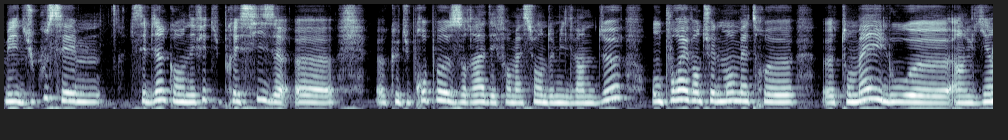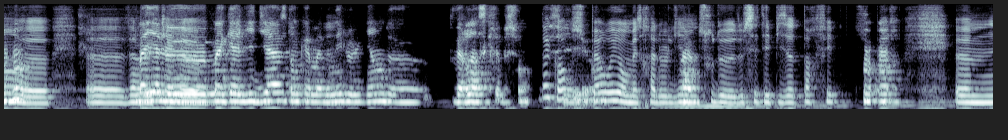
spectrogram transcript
Mais du coup, c'est bien qu'en effet, tu précises que tu proposeras des formations en 2022. On pourra éventuellement mettre ton mail ou un lien vers bah, Il y a le Magali Diaz, donc elle m'a donné le lien de vers l'inscription. D'accord, super. Oui, on mettra le lien en dessous de, cet épisode. Parfait. Super. Euh,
